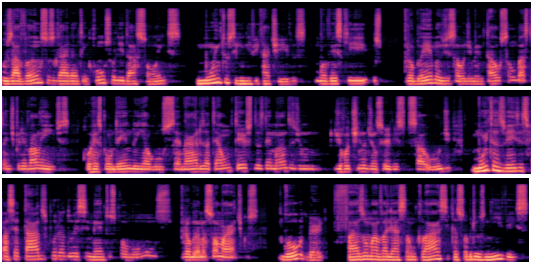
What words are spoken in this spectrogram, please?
os avanços garantem consolidações muito significativas, uma vez que os problemas de saúde mental são bastante prevalentes, correspondendo em alguns cenários até a um terço das demandas de, um, de rotina de um serviço de saúde, muitas vezes facetados por adoecimentos comuns, problemas somáticos. Goldberg faz uma avaliação clássica sobre os níveis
